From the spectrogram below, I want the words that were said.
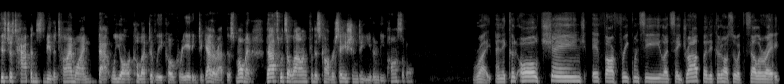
This just happens to be the timeline that we are collectively co creating together at this moment. That's what's allowing for this conversation to even be possible. Right. And it could all change if our frequency, let's say, drop, but it could also accelerate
